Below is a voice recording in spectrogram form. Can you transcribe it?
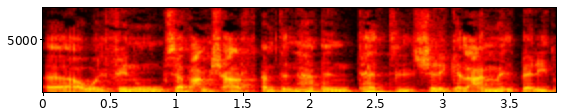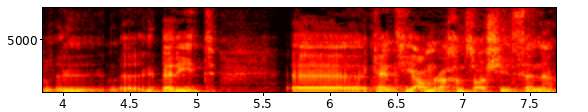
آه، أو 2007 مش عارف أمتى انتهت الشركة العامة للبريد البريد آه، كانت هي عمرها 25 سنة.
